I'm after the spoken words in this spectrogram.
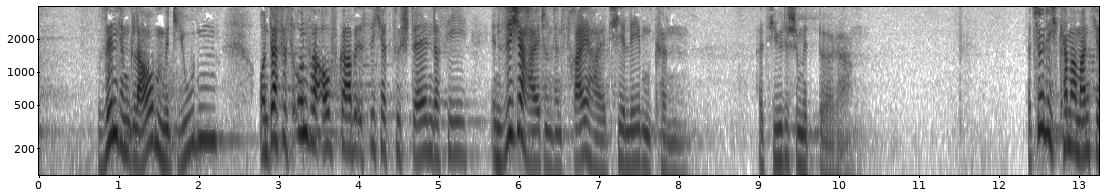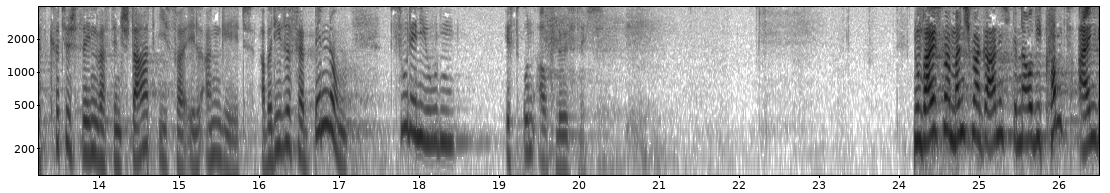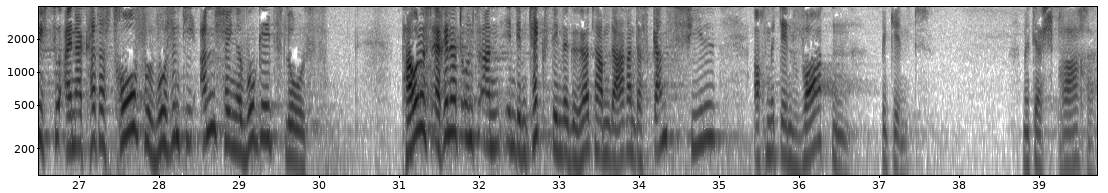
sind im Glauben mit Juden und dass es unsere Aufgabe ist, sicherzustellen, dass sie in Sicherheit und in Freiheit hier leben können als jüdische Mitbürger. Natürlich kann man manches kritisch sehen, was den Staat Israel angeht, aber diese Verbindung zu den Juden ist unauflöslich. Nun weiß man manchmal gar nicht genau, wie kommt es eigentlich zu einer Katastrophe? Wo sind die Anfänge? Wo geht's los? Paulus erinnert uns an, in dem Text, den wir gehört haben, daran, dass ganz viel auch mit den Worten beginnt, mit der Sprache.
